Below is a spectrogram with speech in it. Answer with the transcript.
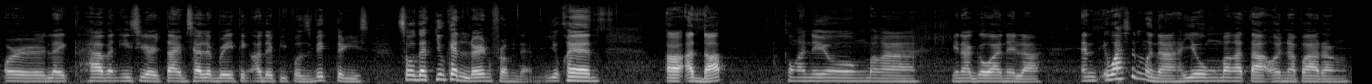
Or like have an easier time celebrating other people's victories so that you can learn from them. You can uh, adapt kung ano yung mga ginagawa nila. And iwasan mo na yung mga tao na parang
